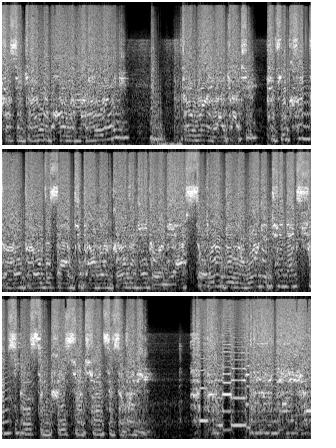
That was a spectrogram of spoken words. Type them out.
with all your money away? Don't worry, I got you. If you click the link below this app to download Golden Eagle in the App Store, you'll be rewarded 10x free spins to increase your chances of winning.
